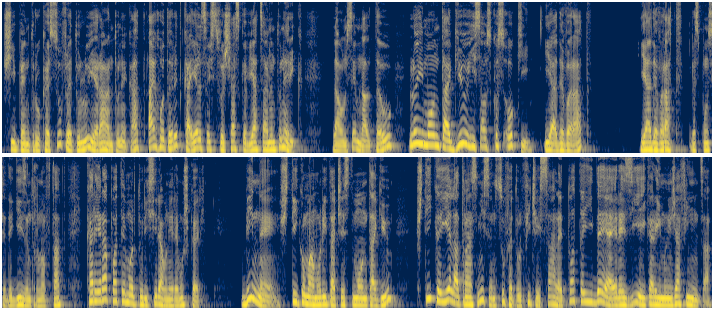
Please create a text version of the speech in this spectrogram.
și pentru că sufletul lui era întunecat, ai hotărât ca el să-și sfârșească viața în întuneric. La un semn al tău, lui Montagu i s-au scos ochii. E adevărat?" E adevărat," răspunse de ghiz într-un oftat, care era poate mărturisirea unei remușcări. Bine, știi cum a murit acest Montagu? Știi că el a transmis în sufletul fiicei sale toată ideea ereziei care îi mângea ființa.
